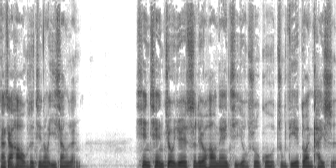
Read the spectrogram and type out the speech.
大家好，我是金融异乡人。先前九月十六号那一集有说过，主跌段开始，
